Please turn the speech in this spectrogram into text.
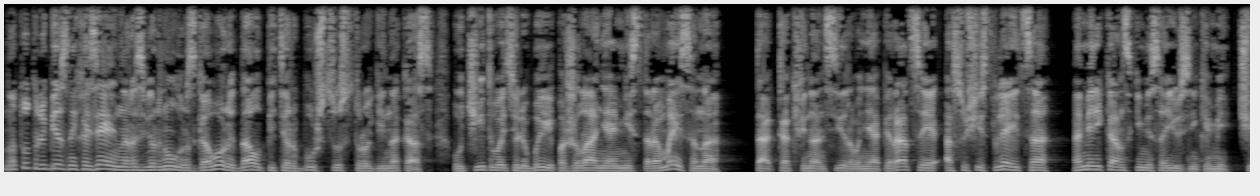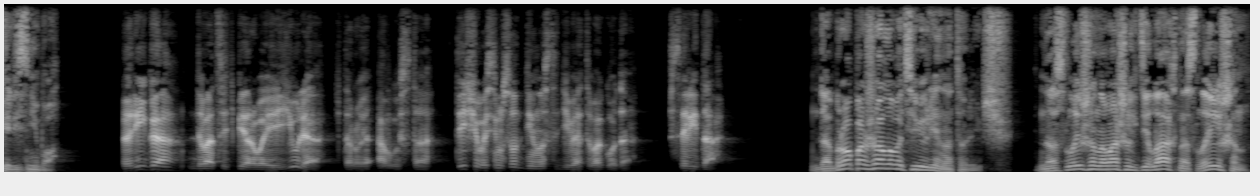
Но тут любезный хозяин развернул разговор и дал петербуржцу строгий наказ учитывать любые пожелания мистера Мейсона так как финансирование операции осуществляется американскими союзниками через него. Рига, 21 июля, 2 августа 1899 года. Среда. Добро пожаловать, Юрий Анатольевич. Наслышан о ваших делах, наслышан.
